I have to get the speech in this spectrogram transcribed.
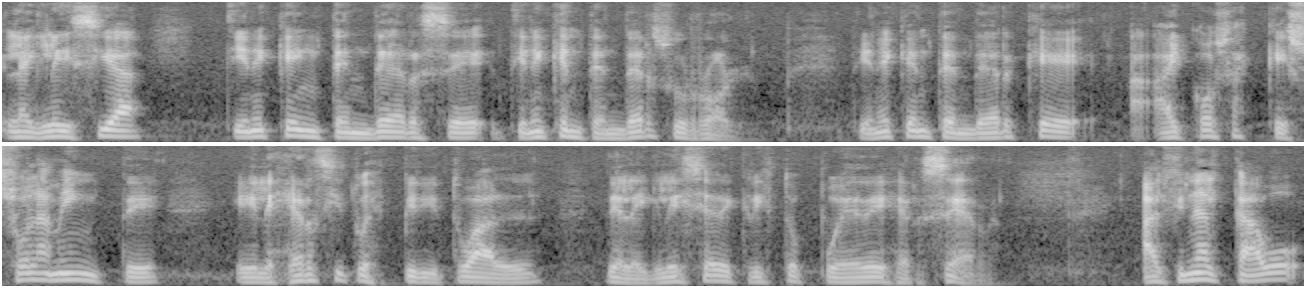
la iglesia tiene que entenderse, tiene que entender su rol, tiene que entender que hay cosas que solamente el ejército espiritual de la iglesia de Cristo puede ejercer. Al fin y al cabo,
